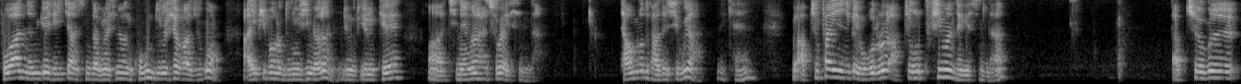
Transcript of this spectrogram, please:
보안 연결되어 있지 않습니다. 그러시면 그금 누르셔가지고 IP 번호 누르시면은 이렇게 어, 진행을 할 수가 있습니다. 다운로드 받으시고요. 이렇게 압축 파일이니까 이거를 압축을 푸시면 되겠습니다. 압축을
